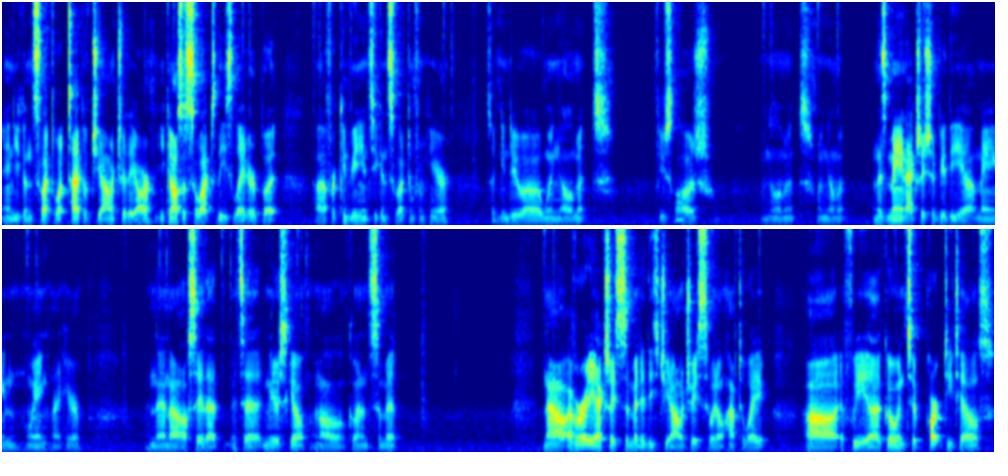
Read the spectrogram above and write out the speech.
and you can select what type of geometry they are. You can also select these later, but uh, for convenience you can select them from here. So you can do a wing element, fuselage, wing element, wing element. And this main actually should be the uh, main wing right here. And then I'll say that it's a meter scale and I'll go ahead and submit. Now I've already actually submitted these geometries so we don't have to wait. Uh, if we uh, go into part details,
